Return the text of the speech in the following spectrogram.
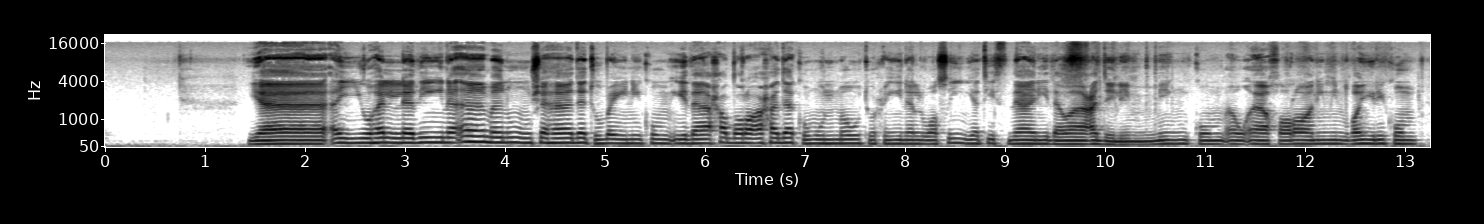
يا أيها الذين آمنوا شهادة بينكم إذا حضر أحدكم الموت حين الوصية اثنان ذوى عدل منكم أو آخران من غيركم ۖ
